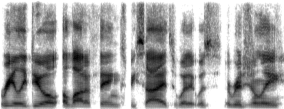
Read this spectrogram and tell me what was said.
really do a, a lot of things besides what it was originally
